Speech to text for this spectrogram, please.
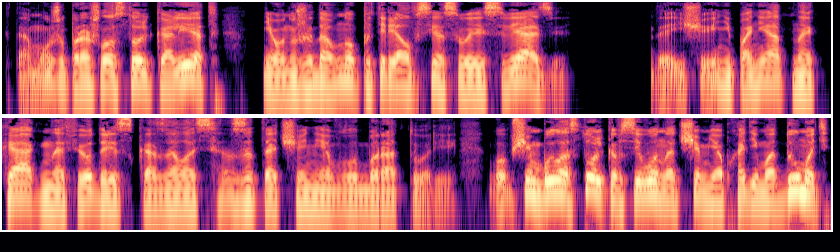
К тому же прошло столько лет, и он уже давно потерял все свои связи. Да еще и непонятно, как на Федоре сказалось заточение в лаборатории. В общем, было столько всего, над чем необходимо думать,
